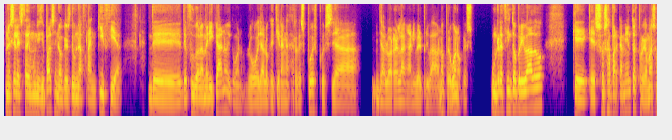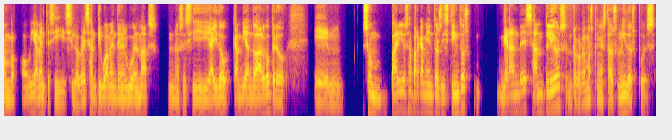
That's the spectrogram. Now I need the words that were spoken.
no es el estadio municipal, sino que es de una franquicia de, de fútbol americano y que bueno, luego ya lo que quieran hacer después, pues ya, ya lo arreglan a nivel privado, ¿no? Pero bueno, que es un recinto privado que, que, esos aparcamientos, porque además son, obviamente, si, si, lo ves antiguamente en el Google Maps, no sé si ha ido cambiando algo, pero eh, son varios aparcamientos distintos, grandes, amplios. Recordemos que en Estados Unidos pues,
